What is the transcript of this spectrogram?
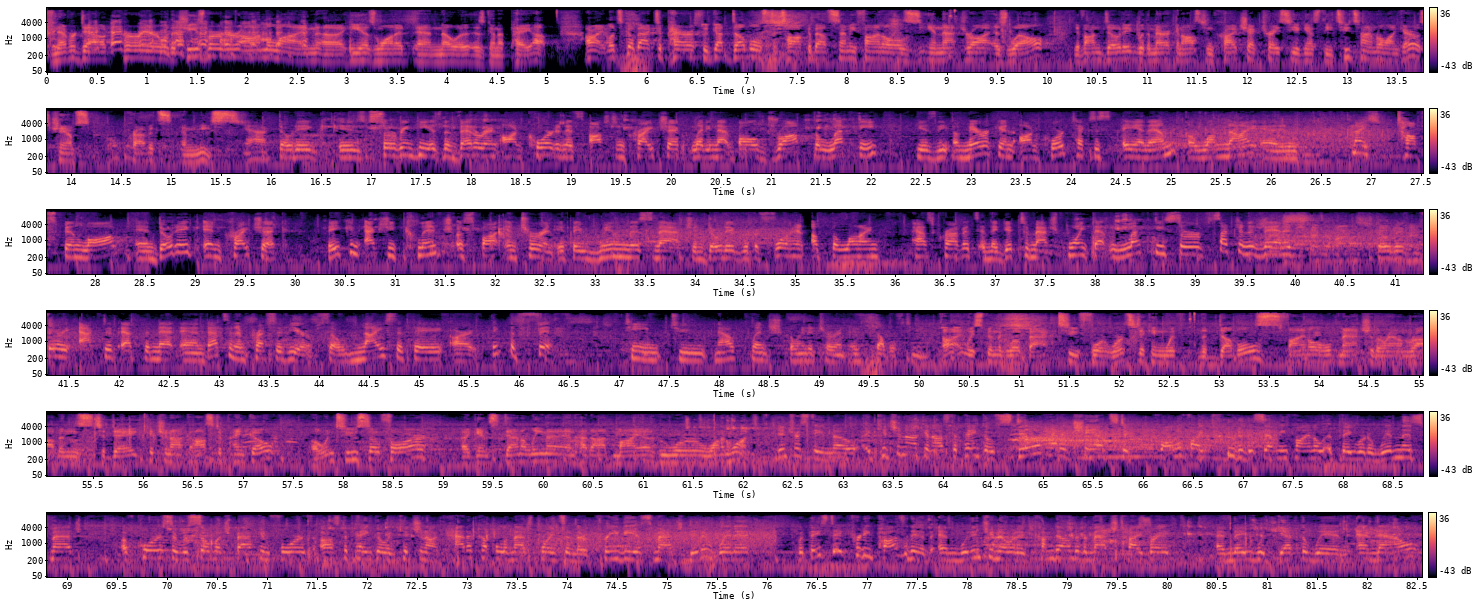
Never doubt Courier with a cheeseburger on the line. Uh, he has won it, and Noah is going to pay up. All right, let's go back to Paris. We've got doubles to talk about semifinals in that draw as well. Ivan Dodig with American Austin Krajicek Tracy against the two-time Roland Garros champs Krawietz and Mies. Yeah, Dodig is serving. He is the veteran on court, and it's Austin Krajicek letting that ball drop. The lefty. He is the American on court, Texas A&M alumni, and Nice top spin lob. And Dodig and Krajicek, they can actually clinch a spot in Turin if they win this match. And Dodig with the forehand up the line past Krawietz, and they get to match point. That lefty serve, such an advantage. Dodig very active at the net, and that's an impressive year. So nice that they are, I think, the fifth team to now clinch going to Turin as doubles team. All right, we spin the globe back to Fort Worth, sticking with the doubles. Final match of the round robins today. Kichenok Ostapenko, 0-2 so far against Danilina and Haddad Maia, who were 1 and 1. Interesting, though. Kichenok and Ostapenko still had a chance to qualify through to the semifinal if they were to win this match. Of course, there was so much back and forth. Ostapenko and Kichenok had a couple of match points in their previous match, didn't win it but they stayed pretty positive, and wouldn't you know it, it'd come down to the match tiebreak, and they would get the win. And now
